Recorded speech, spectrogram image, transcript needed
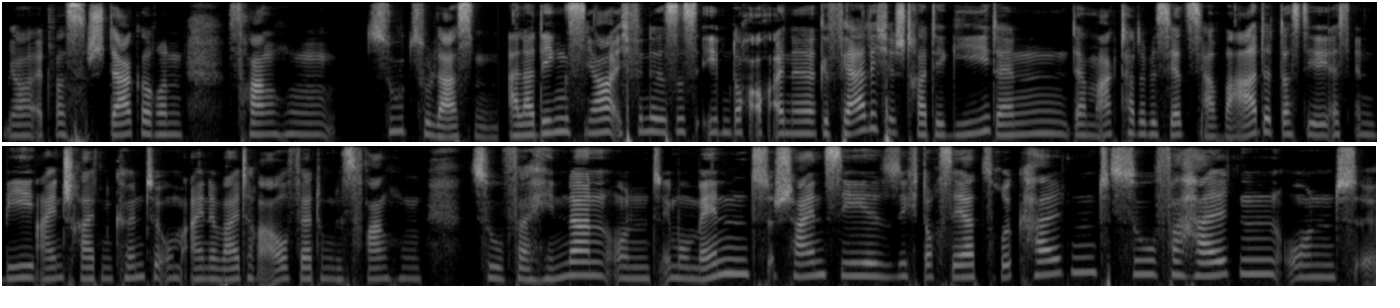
ja, etwas stärkeren Franken zuzulassen. Allerdings, ja, ich finde, es ist eben doch auch eine gefährliche Strategie, denn der Markt hatte bis jetzt erwartet, dass die SNB einschreiten könnte, um eine weitere Aufwertung des Franken zu verhindern. Und im Moment scheint sie sich doch sehr zurückhaltend zu verhalten. Und äh,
